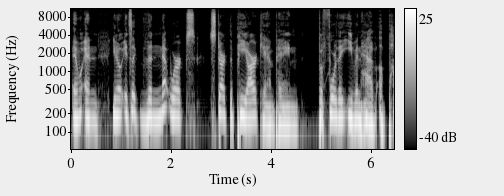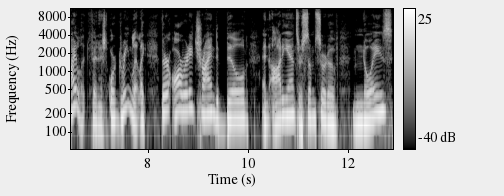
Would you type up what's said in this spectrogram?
and and you know, it's like the networks start the PR campaign before they even have a pilot finished or greenlit. Like they're already trying to build an audience or some sort of noise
